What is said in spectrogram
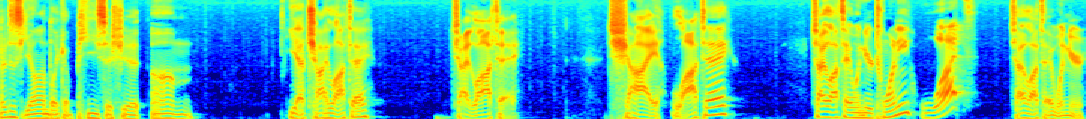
I just yawned like a piece of shit. Um, yeah, chai latte. Chai latte. Chai latte. Chai latte when you're 20. What? Chai latte when you're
